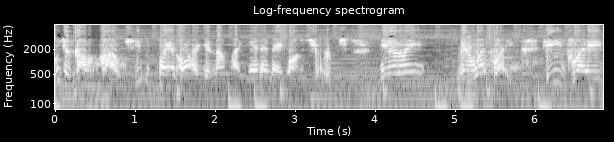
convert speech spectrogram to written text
we just call him Crouch. He was playing organ. I'm like, man, that ain't going to church. You know what I mean? Right. In Westlake, he played.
